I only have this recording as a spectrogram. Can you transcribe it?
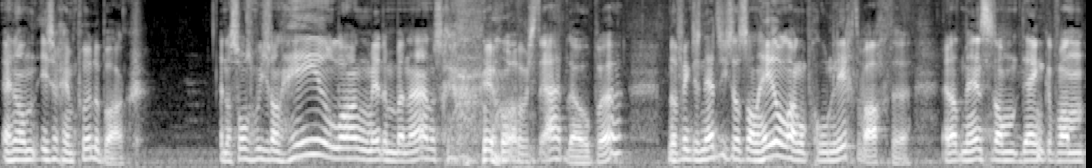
En dan is er geen prullenbak. En dan soms moet je dan heel lang met een bananenschil over straat lopen. Dan vind ik dus net zoiets als dan heel lang op groen licht wachten. En dat mensen dan denken van...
